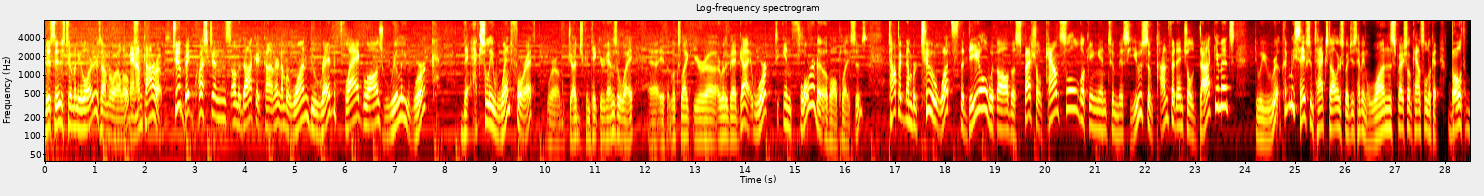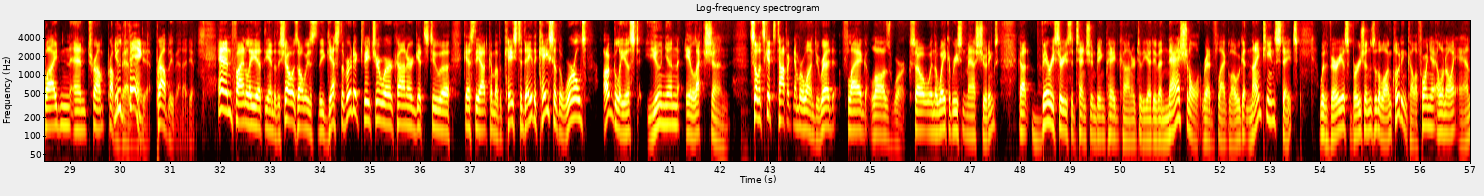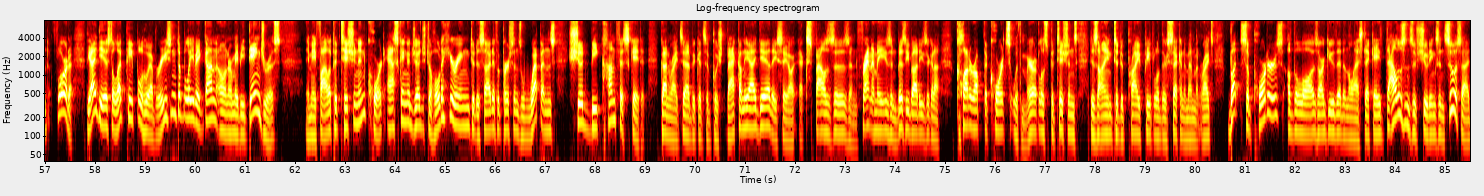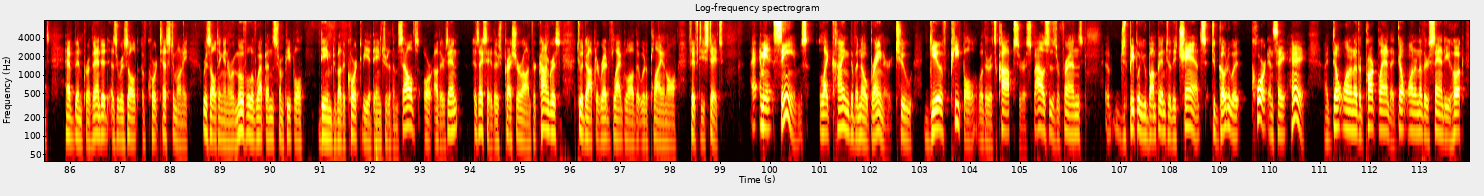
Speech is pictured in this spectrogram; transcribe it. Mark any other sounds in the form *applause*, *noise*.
This is Too Many Lawyers. I'm Royal Oakes. And I'm Connor Oakes. Two big questions on the docket, Connor. Number one, do red flag laws really work? They actually went for it, where a judge can take your guns away uh, if it looks like you're uh, a really bad guy. It worked in Florida, of all places. Topic number two What's the deal with all the special counsel looking into misuse of confidential documents? Do we re- couldn't we save some tax dollars by just having one special counsel look at both Biden and Trump? Probably You'd a bad think. idea. Probably a bad idea. And finally, at the end of the show, as always, the guess the verdict feature where Connor gets to uh, guess the outcome of a case. Today, the case of the world's ugliest union election. So let's get to topic number one. Do red flag laws work? So, in the wake of recent mass shootings, got very serious attention being paid, Connor, to the idea of a national red flag law. We've got 19 states with various versions of the law, including California, Illinois, and Florida. The idea is to let people who have reason to believe a gun owner may be dangerous they may file a petition in court asking a judge to hold a hearing to decide if a person's weapons should be confiscated. Gun rights advocates have pushed back on the idea. They say our ex spouses and frenemies and busybodies are going to clutter up the courts with meritless petitions designed to deprive people of their Second Amendment rights. But supporters of the laws argue that in the last decade, thousands of shootings and suicides have been prevented as a result of court testimony, resulting in a removal of weapons from people deemed by the court to be a danger to themselves or others. And as I say, there's pressure on for Congress to adopt a red flag law that would apply in all 50 states. I mean, it seems like kind of a no brainer to give people, whether it's cops or spouses or friends, uh, just people you bump into, the chance to go to a court and say, hey, I don't want another Parkland. I don't want another Sandy Hook.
